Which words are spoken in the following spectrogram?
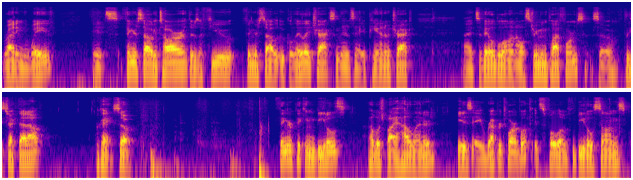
Riding the Wave. It's fingerstyle guitar, there's a few fingerstyle ukulele tracks, and there's a piano track. Uh, it's available on all streaming platforms, so please check that out. Okay, so Fingerpicking Beatles, published by Hal Leonard is a repertoire book. It's full of Beatles songs.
